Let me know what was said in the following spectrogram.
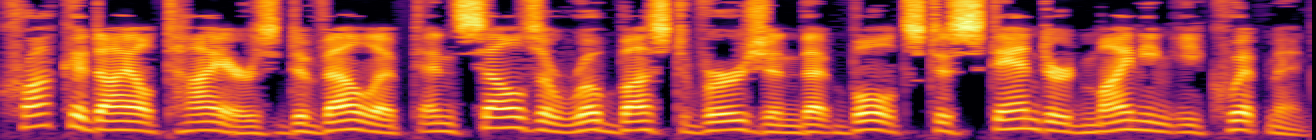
Crocodile Tires developed and sells a robust version that bolts to standard mining equipment.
